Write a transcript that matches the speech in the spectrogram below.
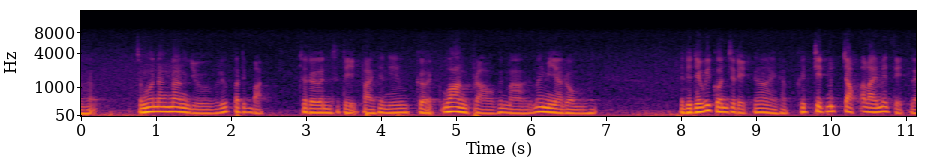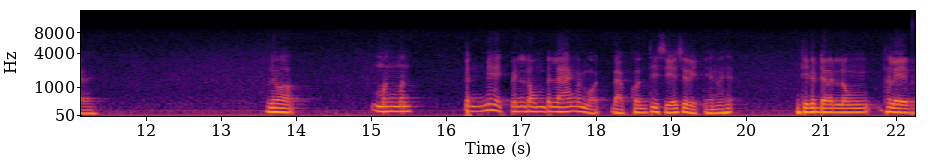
นะฮะสมมตินั่งนั่งอยู่หรือปฏิบัติ เจริญสติไปทีนี้เกิดว่างเปล่าขึ้นมา ไม่มีอารมณ์เดี๋ยววิกลจริตง่ายครับ คือจิตมันจับอะไรไม่ติดเลยเรียกว่ามันมันเป็นเมฆเป็นลมเป็นแรงไปหมด แบบคนที่เสียจริตเห็นไหมฮะบางทีก็เดินลงทะเลไป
